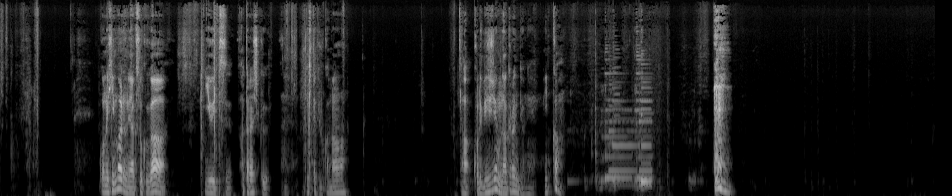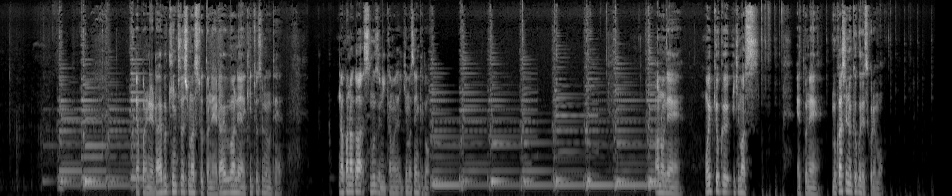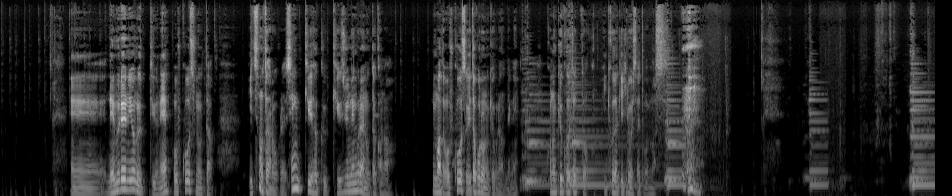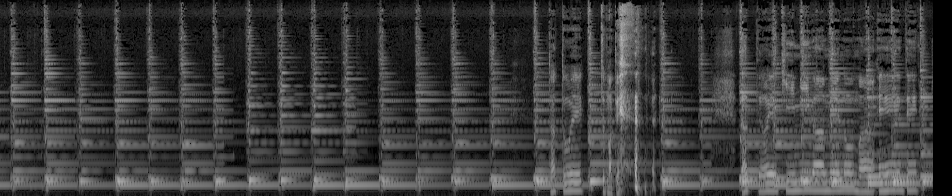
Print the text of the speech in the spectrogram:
このひまわりの約束が唯一新しくできた曲かな。あ、これ BGM なくなるんだよね。いっか。やっぱりね、ライブ緊張します。ちょっとね、ライブはね、緊張するので、なかなかスムーズにいかいけませんけど。あのね、もう一曲いきます。えっとね、昔の曲です、これも。えー、眠れる夜っていうね、オフコースの歌。いつの歌だろうこれ？1990年ぐらいの歌かな。まだオフコースがいた頃の曲なんでね。この曲をちょっと一個だけ披露したいと思います。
